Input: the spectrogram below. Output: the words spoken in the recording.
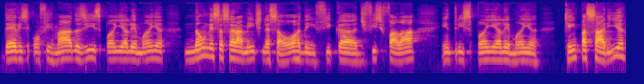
devem ser confirmados e Espanha e Alemanha não necessariamente nessa ordem, fica difícil falar entre Espanha e Alemanha quem passaria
